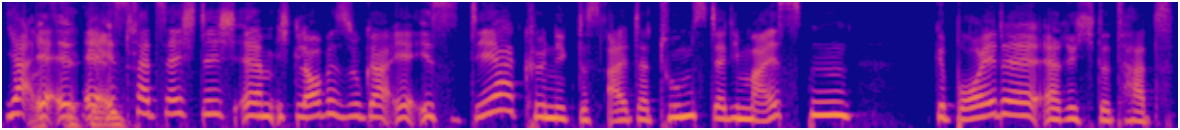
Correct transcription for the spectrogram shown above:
Ja, er, er, ist tatsächlich, ähm, ich glaube sogar, er ist der König des Altertums, der die meisten Gebäude errichtet hat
